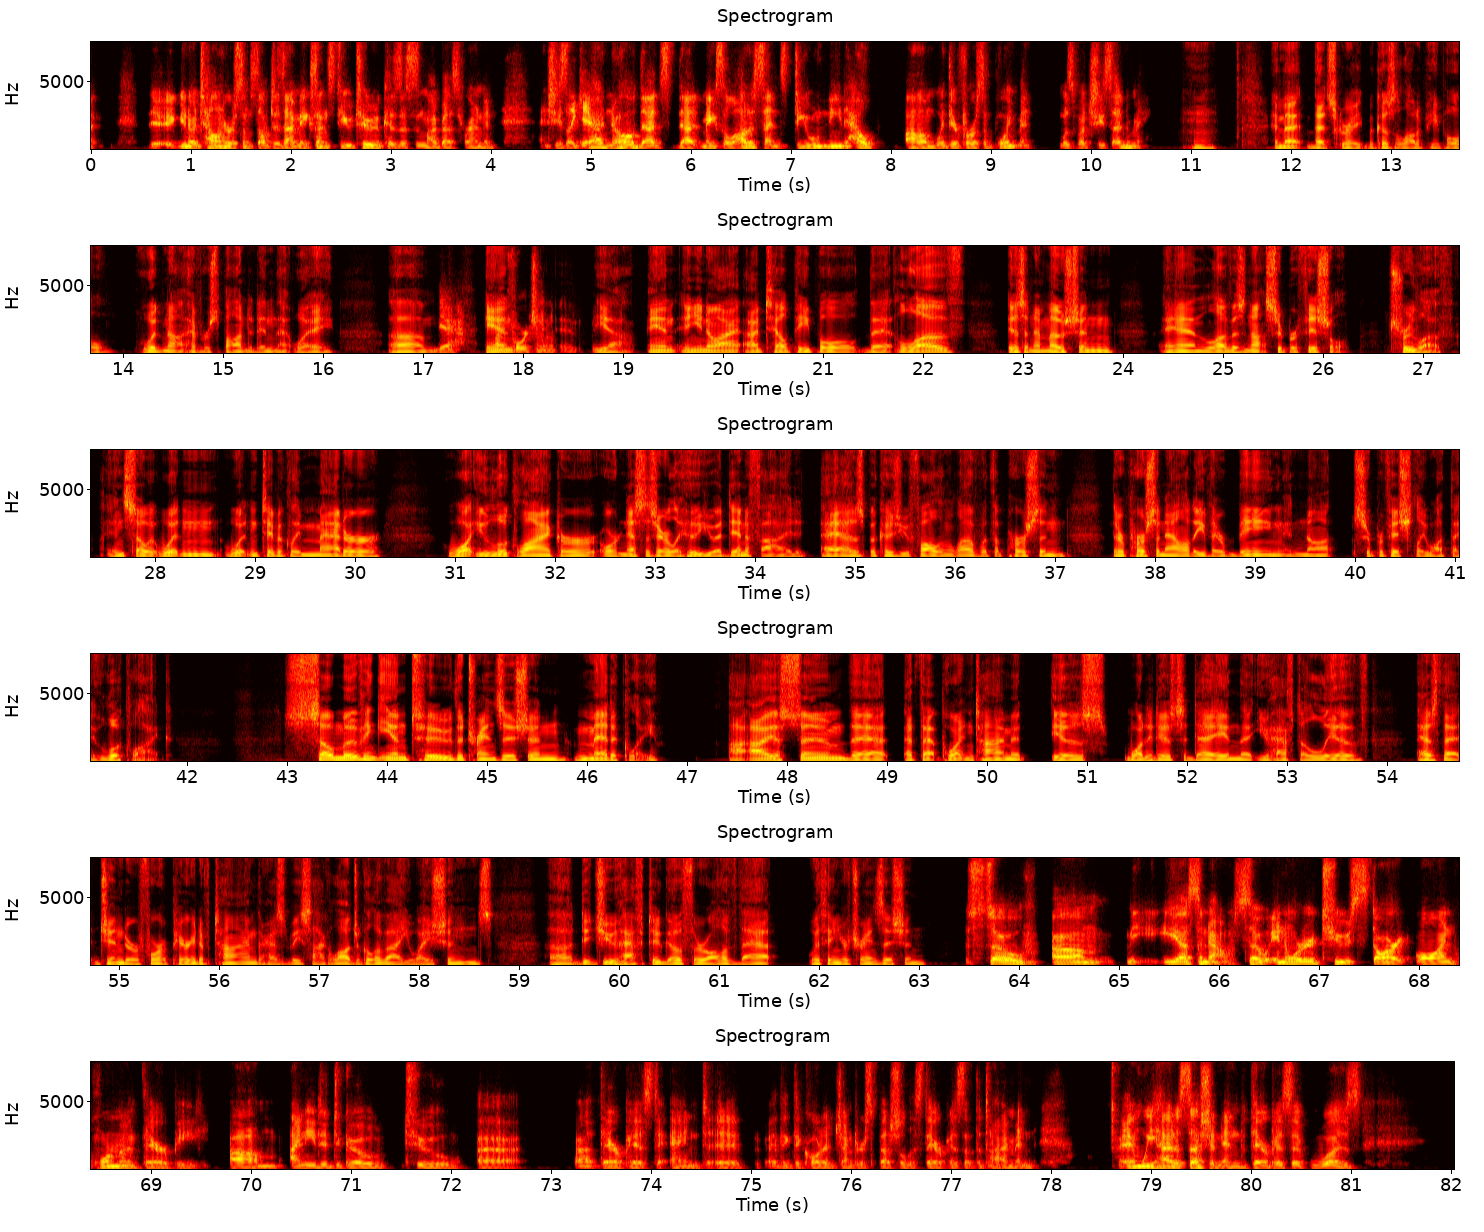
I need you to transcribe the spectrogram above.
you know telling her some stuff does that make sense to you too? Because this is my best friend and and she's like yeah no that's that makes a lot of sense do you need help um with your first appointment was what she said to me hmm. And that that's great because a lot of people would not have responded in that way. Um, yeah, and, unfortunately. Uh, yeah, and and you know, I I tell people that love is an emotion, and love is not superficial. True love, and so it wouldn't wouldn't typically matter what you look like or or necessarily who you identified as because you fall in love with the person their personality their being and not superficially what they look like. So, moving into the transition medically, I, I, assume that at that point in time, it is what it is today, and that you have to live as that gender for a period of time. There has to be psychological evaluations. Uh, did you have to go through all of that within your transition? So, um, yes and no. So, in order to start on hormone therapy, um, I needed to go to a, a therapist, and uh, I think they called it a gender specialist therapist at the time, and and we had a session, and the therapist was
